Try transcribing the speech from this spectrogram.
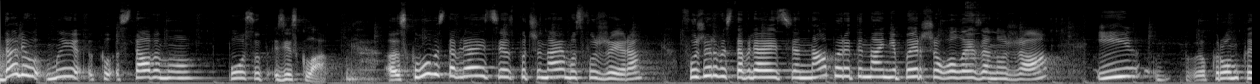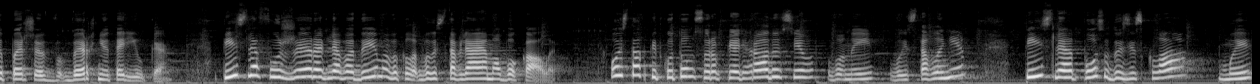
Далі ми ставимо посуд зі скла. Е, Скло виставляється, починаємо з фужера. Фужер виставляється на перетинанні першого леза ножа і е, кромки першої верхньої тарілки. Після фужера для води ми виставляємо бокали. Ось так під кутом 45 градусів вони виставлені. Після посуду зі скла ми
